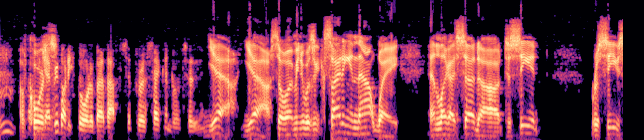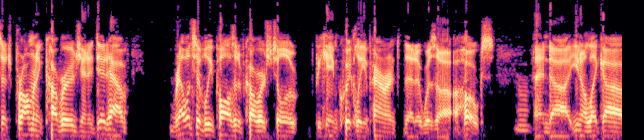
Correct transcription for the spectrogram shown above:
mm, of course, everybody thought about that for a second or two. Yeah, yeah. So I mean, it was exciting in that way, and like I said, uh, to see it received such prominent coverage, and it did have relatively positive coverage till it became quickly apparent that it was a, a hoax. Mm. And uh, you know, like uh,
